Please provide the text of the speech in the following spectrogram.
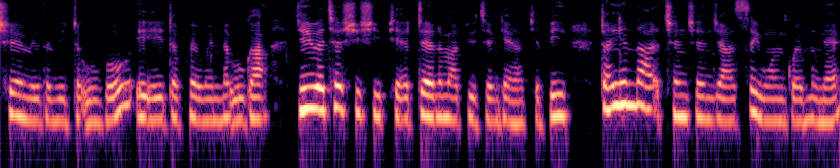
ချဲ့မျိုးသမီးတဦးကိုအေးအေးတပ်ဖွဲ့ဝင်2ဦးကရည်ရွယ်ချက်ရှိရှိဖြင့်အတန်းအမပြုကျင့်ခဲ့တာဖြစ်ပြီးတိုင်းရင်းသားအချင်းချင်းကြားစိတ်ဝမ်းကွဲမှုနဲ့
